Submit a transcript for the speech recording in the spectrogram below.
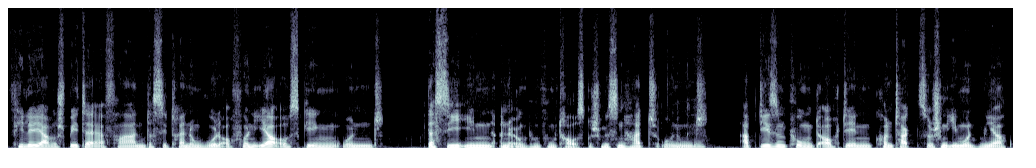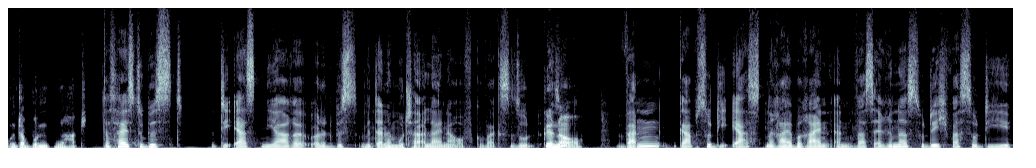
viele Jahre später erfahren, dass die Trennung wohl auch von ihr ausging und dass sie ihn an irgendeinem Punkt rausgeschmissen hat und okay. ab diesem Punkt auch den Kontakt zwischen ihm und mir unterbunden hat. Das heißt, du bist die ersten Jahre oder du bist mit deiner Mutter alleine aufgewachsen. So, genau. Also, wann gab es so die ersten Reibereien? An was erinnerst du dich, was so die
